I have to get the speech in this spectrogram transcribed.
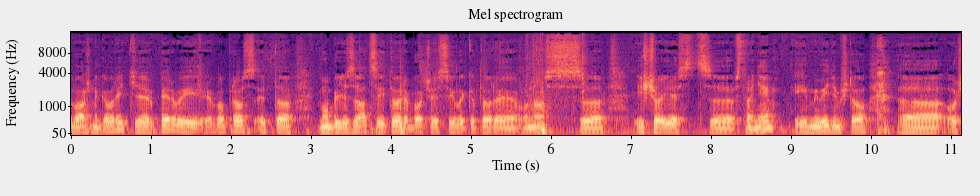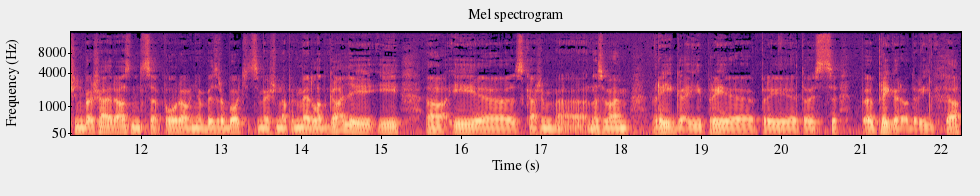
важно говорить. Первый вопрос – это мобилизация той рабочей силы, которая у нас еще есть э, в стране. И мы видим, что э, очень большая разница по уровню безработицы между, например, Латгалией и, э, и э, скажем, э, называем Рига и при, при то есть пригород Рига. Да?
